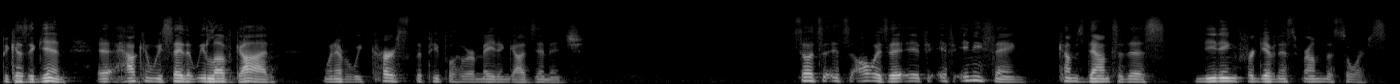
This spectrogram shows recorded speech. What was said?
Because again, eh, how can we say that we love God whenever we curse the people who are made in God's image? So it's, it's always, if, if anything comes down to this, needing forgiveness from the source.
